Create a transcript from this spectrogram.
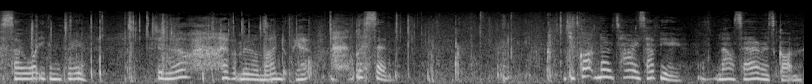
So what are you going to do? I don't know. I haven't made my mind up yet. Listen. You've got no ties, have you? Now Sarah's gone.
